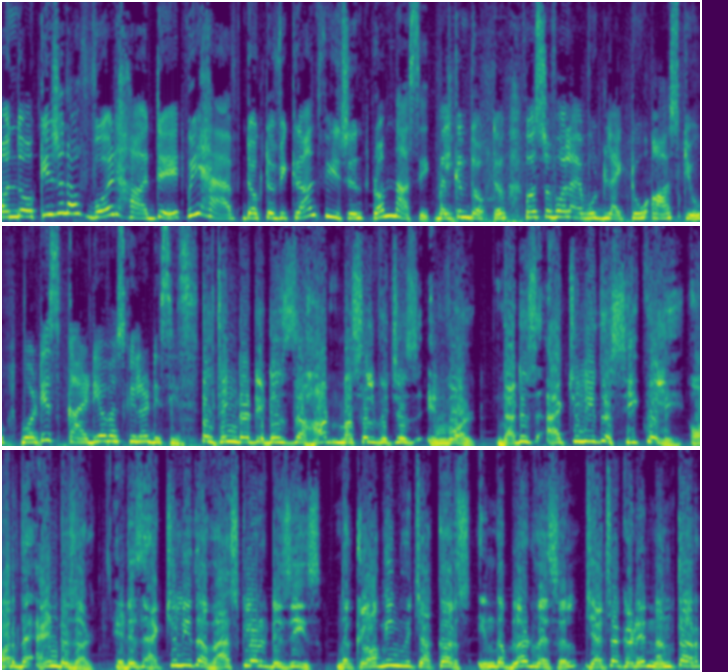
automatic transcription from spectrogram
On the occasion of World Heart Day, we have Dr. Vikrant Vijan from Nashik. Welcome, doctor. First of all, I would like to ask you what is cardiovascular disease? People think that it is the heart muscle which is involved. That is actually the sequelae or the end result. It is actually the vascular disease, the clogging which occurs in the blood vessel, ज्याच्याकडे नंतर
